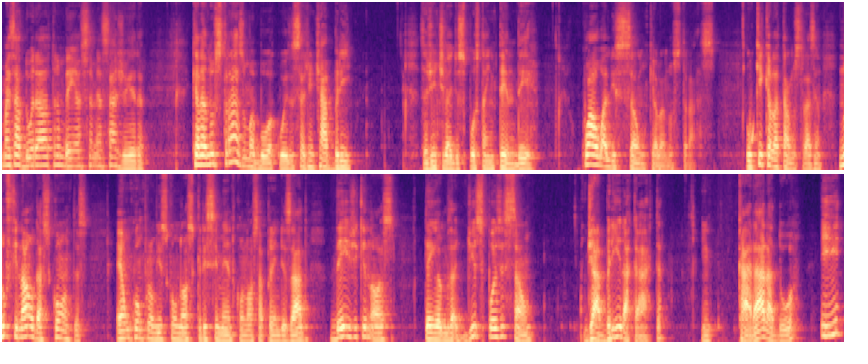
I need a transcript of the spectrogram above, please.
mas a dor ela também é essa mensageira, que ela nos traz uma boa coisa se a gente abrir, se a gente estiver disposto a entender qual a lição que ela nos traz. O que, que ela está nos trazendo? No final das contas, é um compromisso com o nosso crescimento, com o nosso aprendizado, desde que nós tenhamos a disposição de abrir a carta, encarar a dor e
